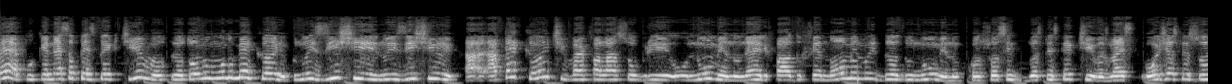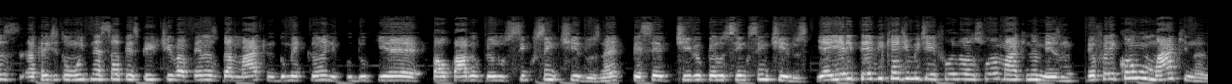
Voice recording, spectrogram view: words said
É, porque nessa perspectiva eu, tô no mundo mecânico. Não existe, não existe. Até Kant vai falar sobre o número, né? Ele fala do fenômeno e do, do número, como se fossem duas perspectivas. Mas hoje as pessoas acreditam muito nessa perspectiva apenas da máquina, do mecânico, do que é palpável pelos cinco sentidos, né? Perceptível pelos cinco sentidos. E aí ele teve que admitir, ele falou, não, eu sou uma máquina mesmo. Eu falei, como máquina,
